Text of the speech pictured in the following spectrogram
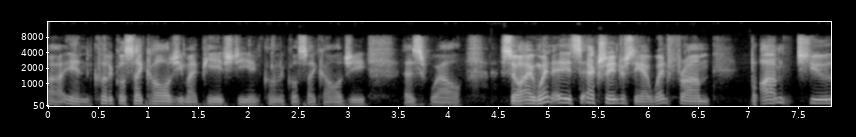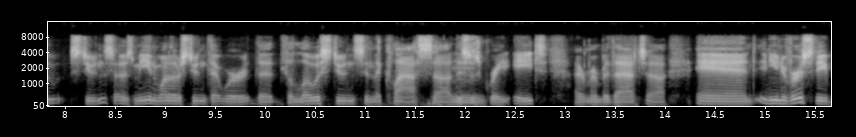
uh, in clinical psychology, my PhD in clinical psychology as well. So I went. It's actually interesting. I went from bottom two students. It was me and one other student that were the, the lowest students in the class. Uh, mm. This was hmm. grade eight. I remember that. Uh, and in university,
